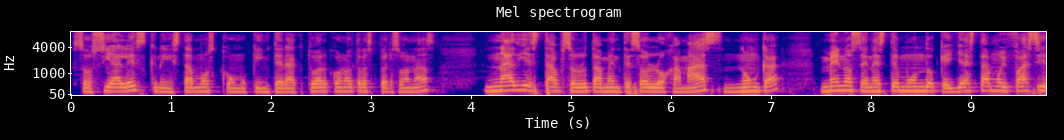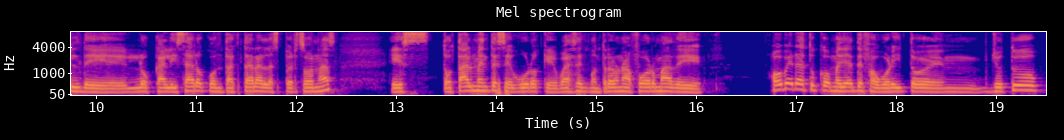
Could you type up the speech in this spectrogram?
sociales que necesitamos como que interactuar con otras personas Nadie está absolutamente solo jamás, nunca, menos en este mundo que ya está muy fácil de localizar o contactar a las personas. Es totalmente seguro que vas a encontrar una forma de o ver a tu comediante favorito en YouTube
